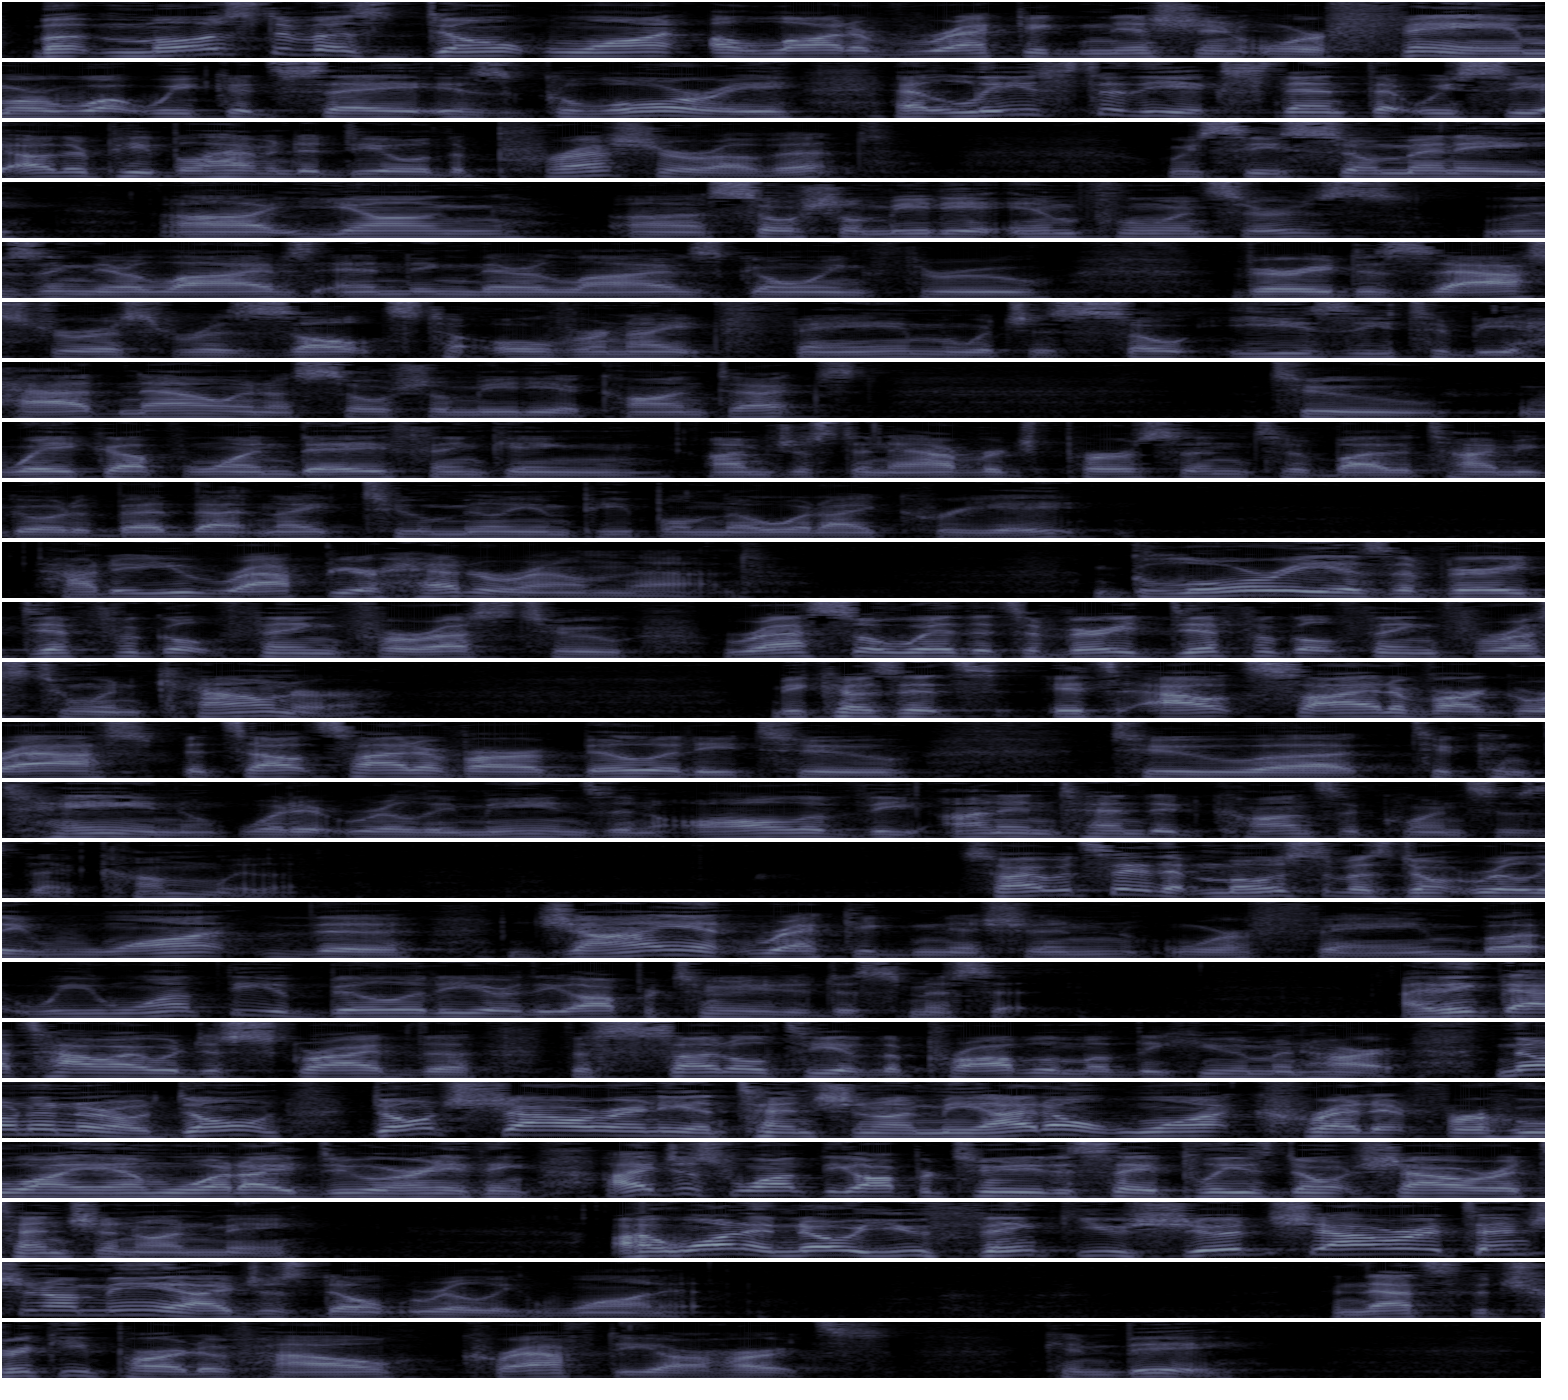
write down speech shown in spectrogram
But most of us don't want a lot of recognition or fame or what we could say is glory, at least to the extent that we see other people having to deal with the pressure of it. We see so many uh, young uh, social media influencers losing their lives, ending their lives, going through very disastrous results to overnight fame, which is so easy to be had now in a social media context. To wake up one day thinking I'm just an average person to by the time you go to bed that night, two million people know what I create. How do you wrap your head around that? Glory is a very difficult thing for us to wrestle with. It's a very difficult thing for us to encounter because it's, it's outside of our grasp. It's outside of our ability to, to, uh, to contain what it really means and all of the unintended consequences that come with it. So I would say that most of us don't really want the giant recognition or fame, but we want the ability or the opportunity to dismiss it. I think that's how I would describe the, the subtlety of the problem of the human heart. No, no, no, no. Don't, don't shower any attention on me. I don't want credit for who I am, what I do, or anything. I just want the opportunity to say, please don't shower attention on me. I want to know you think you should shower attention on me. I just don't really want it. And that's the tricky part of how crafty our hearts can be.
